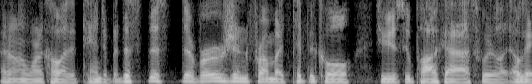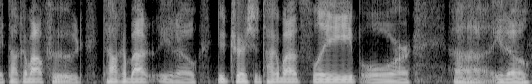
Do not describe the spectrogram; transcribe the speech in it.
I don't want to call it a tangent, but this this diversion from a typical jiu-jitsu podcast where like, okay, talk about food, talk about, you know, nutrition, talk about sleep or uh, you know,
